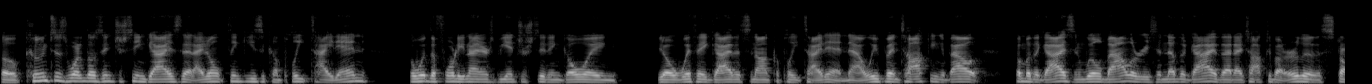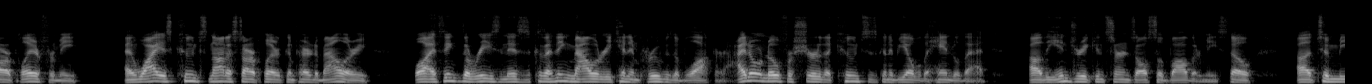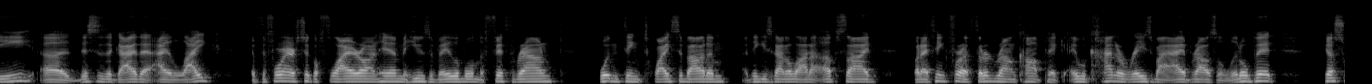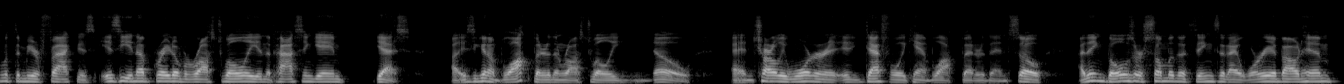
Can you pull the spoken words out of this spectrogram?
So Kuntz is one of those interesting guys that I don't think he's a complete tight end. But would the 49ers be interested in going you know, with a guy that's non-complete tight end. Now we've been talking about some of the guys, and Will Mallory's another guy that I talked about earlier, the star player for me. And why is Kuntz not a star player compared to Mallory? Well, I think the reason is because I think Mallory can improve as a blocker. I don't know for sure that Kuntz is going to be able to handle that. Uh, the injury concerns also bother me. So, uh, to me, uh, this is a guy that I like. If the 49ers took a flyer on him, and he was available in the fifth round, wouldn't think twice about him. I think he's got a lot of upside. But I think for a third round comp pick, it would kind of raise my eyebrows a little bit just with the mere fact is, is he an upgrade over Ross Dwelley in the passing game? Yes. Uh, is he going to block better than Ross Dwelley? No. And Charlie Woerner, it, it definitely can't block better than. So I think those are some of the things that I worry about him.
